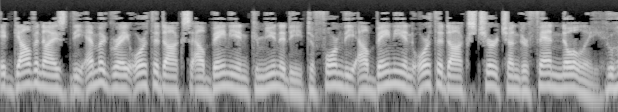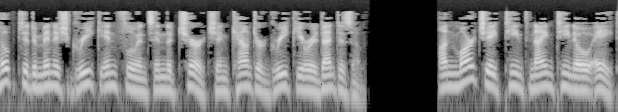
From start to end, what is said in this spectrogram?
it galvanized the émigré Orthodox Albanian community to form the Albanian Orthodox Church under Fan Noli who hoped to diminish Greek influence in the church and counter Greek irredentism. On March 18, 1908,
